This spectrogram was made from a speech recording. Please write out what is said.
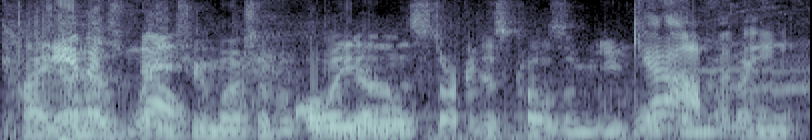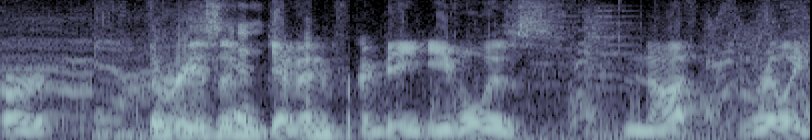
kind of it, has way no. too much of a Oh, no. and the story just calls him evil Get for off of nothing. me. Or the reason given for him being evil is not really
